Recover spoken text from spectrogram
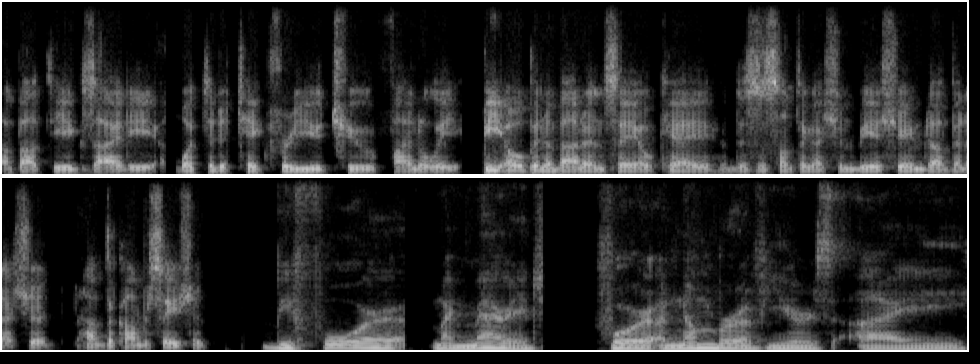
about the anxiety? What did it take for you to finally be open about it and say, okay, this is something I shouldn't be ashamed of and I should have the conversation? Before my marriage, for a number of years, I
